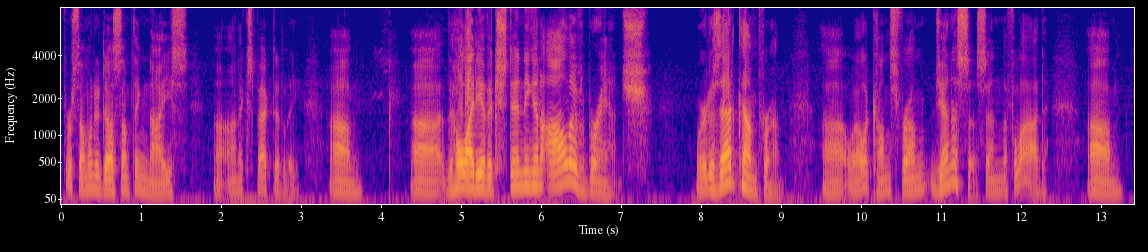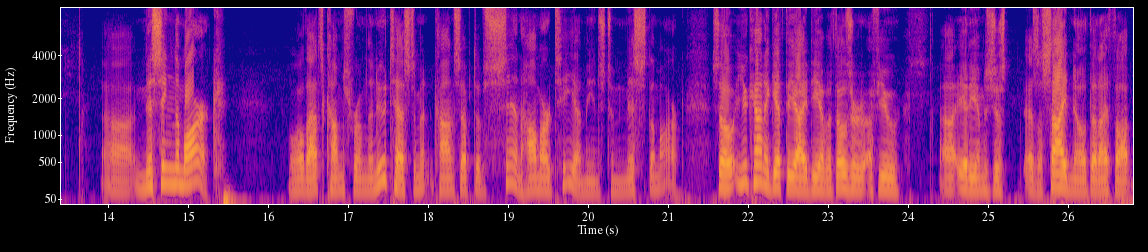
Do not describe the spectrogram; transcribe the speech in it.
for someone who does something nice uh, unexpectedly. Um, uh, the whole idea of extending an olive branch, where does that come from? Uh, well, it comes from Genesis and the flood. Um, missing the mark. Well, that comes from the New Testament concept of sin. Hamartia means to miss the mark. So you kind of get the idea, but those are a few uh, idioms just as a side note that I thought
